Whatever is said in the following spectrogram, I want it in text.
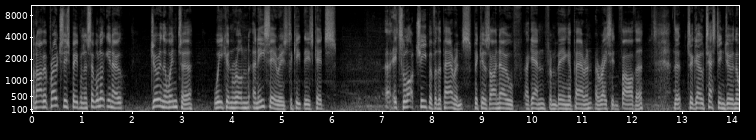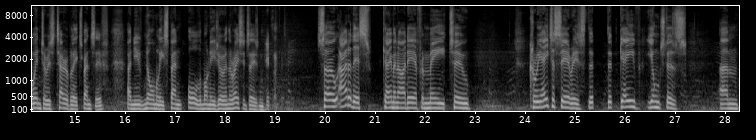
And I've approached these people and said, well, look, you know, during the winter, we can run an e series to keep these kids it's a lot cheaper for the parents because I know, again, from being a parent, a racing father, that to go testing during the winter is terribly expensive, and you've normally spent all the money during the racing season. Exactly. So, out of this came an idea from me to create a series that, that gave youngsters um,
